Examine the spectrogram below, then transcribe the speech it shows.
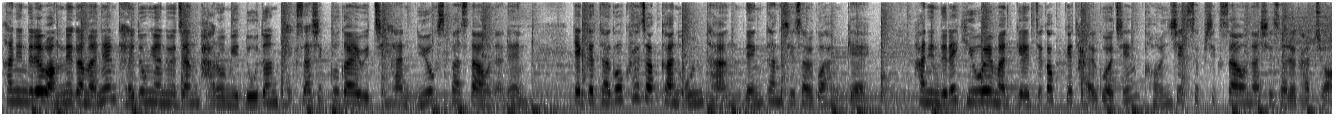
한인들의 왕래가 많은 대동연회장 바로 밑 노던 149가에 위치한 뉴욕 스파 사우나는 깨끗하고 쾌적한 온탕, 냉탕 시설과 함께 한인들의 기호에 맞게 뜨겁게 달구어진 건식 습식 사우나 시설을 갖춰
